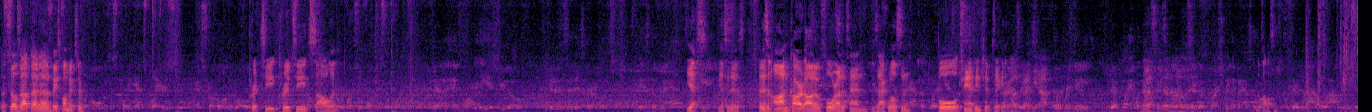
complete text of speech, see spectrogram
That sells out that uh, baseball mixer. Pretty, pretty solid. Yes, yes, it is. That is an on-card auto. Four out of ten. Zach Wilson, bowl championship ticket. Clippers team, they're playing with that sense of urgency. They're pressuring the basketball. That's awesome. They're not allowing you to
